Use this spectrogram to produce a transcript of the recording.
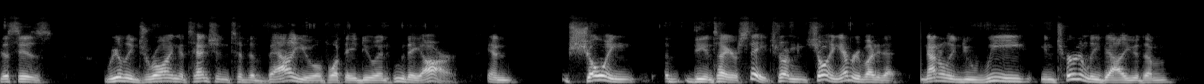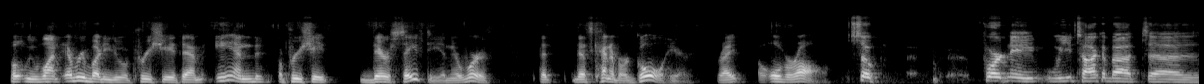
This is really drawing attention to the value of what they do and who they are and showing the entire state. I mean, showing everybody that not only do we internally value them, but we want everybody to appreciate them and appreciate their safety and their worth. That that's kind of our goal here, right? Overall. So, Courtney, will you talk about uh,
